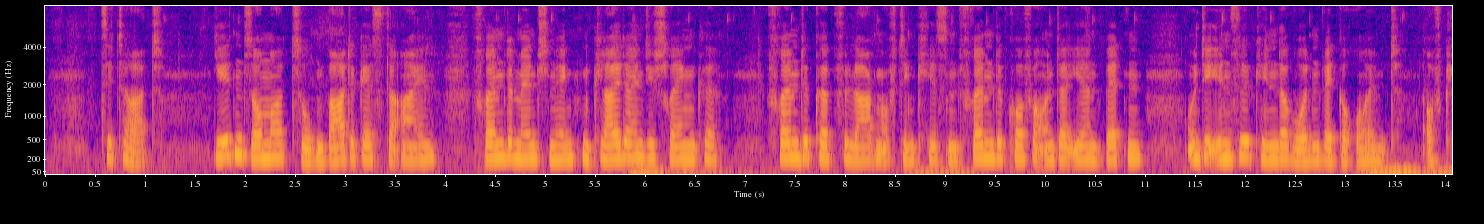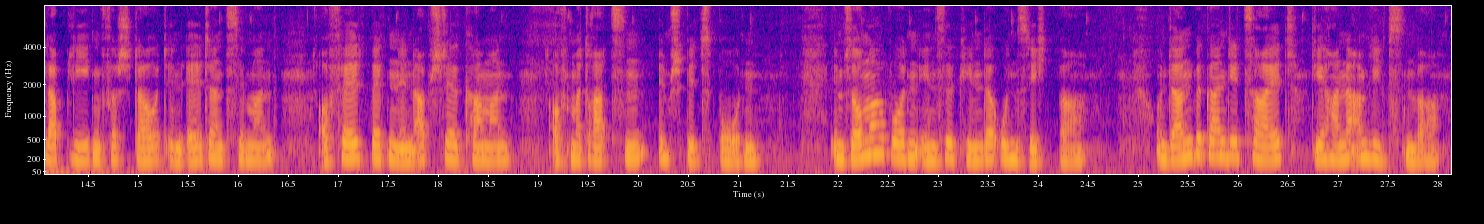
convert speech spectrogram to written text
Zitat. Jeden Sommer zogen Badegäste ein, fremde Menschen hängten Kleider in die Schränke, fremde Köpfe lagen auf den Kissen, fremde Koffer unter ihren Betten und die Inselkinder wurden weggeräumt, auf Klappliegen verstaut in Elternzimmern, auf Feldbetten in Abstellkammern, auf Matratzen im Spitzboden. Im Sommer wurden Inselkinder unsichtbar. Und dann begann die Zeit, die Hanne am liebsten war.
